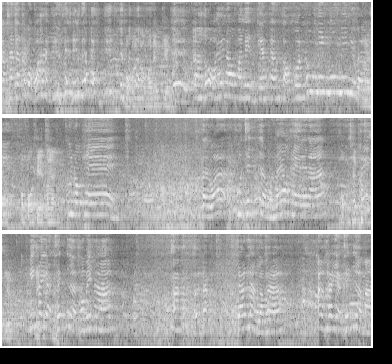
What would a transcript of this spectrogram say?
กับฉันนะเขาบอกว่ายืนไปเรื่อยๆบอกว่าเรามาเล่นเกมกันเออเขาบอกให้เรามาเล่นเกมกันสองคนนุ่งนิ่งนุ่งนิ่งอยู่แบบได้ครันี้ บผมโอเคมาก คุณโอเค แต่ว่าคุณเช็ดเหงื่อเหมือนไม่โอเคเลยนะผมใช้พลังเยอะมีใครอยากเช็ดเหงื่อเขาไหมคะอะเอ่อด้านด้านหลังเหรอคะอะใครอยากเช็ดเหงื่อมา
